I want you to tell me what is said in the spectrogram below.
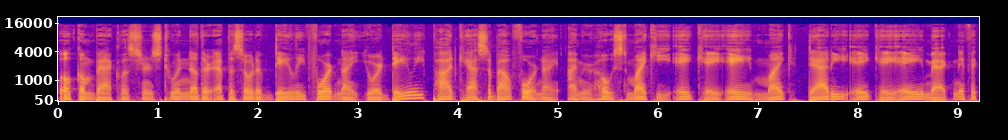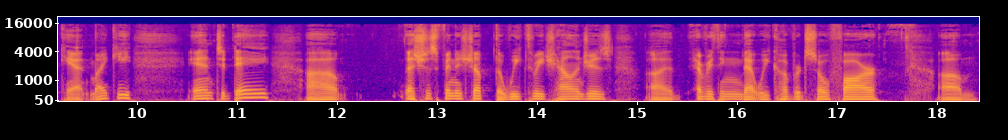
Welcome back, listeners, to another episode of Daily Fortnite, your daily podcast about Fortnite. I'm your host, Mikey, aka Mike Daddy, aka Magnificent Mikey, and today, uh, let's just finish up the week three challenges. Uh, everything that we covered so far. Um,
